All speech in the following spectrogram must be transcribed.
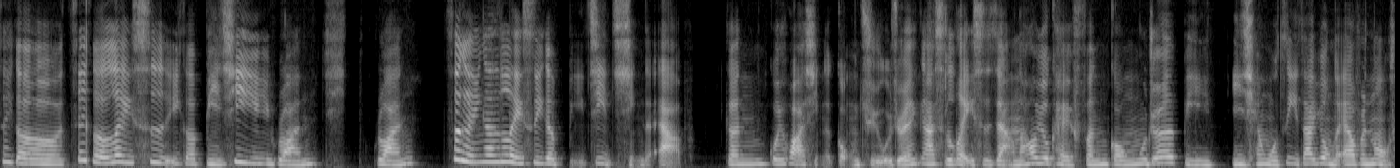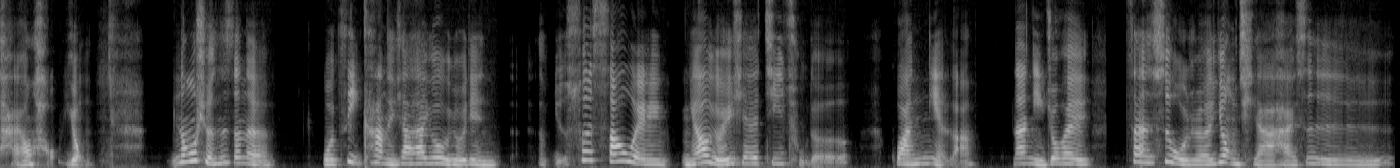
这个这个类似一个笔记软软，这个应该是类似一个笔记型的 App 跟规划型的工具，我觉得应该是类似这样，然后又可以分工，我觉得比以前我自己在用的 Evernote 还要好用。Notion 是真的，我自己看了一下，它又有点算稍微你要有一些基础的观念啦，那你就会，但是我觉得用起来还是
